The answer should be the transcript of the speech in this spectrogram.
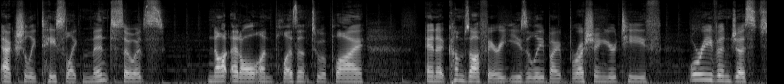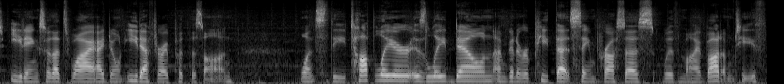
actually tastes like mint, so it's not at all unpleasant to apply and it comes off very easily by brushing your teeth or even just eating, so that's why I don't eat after I put this on. Once the top layer is laid down, I'm going to repeat that same process with my bottom teeth.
